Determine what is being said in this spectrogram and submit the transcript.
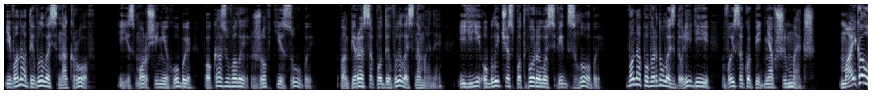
і вона дивилась на кров. Її зморщені губи показували жовті зуби. Вампіреса подивилась на мене, і її обличчя спотворилось від злоби. Вона повернулась до Лідії, високо піднявши меч. Майкл.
